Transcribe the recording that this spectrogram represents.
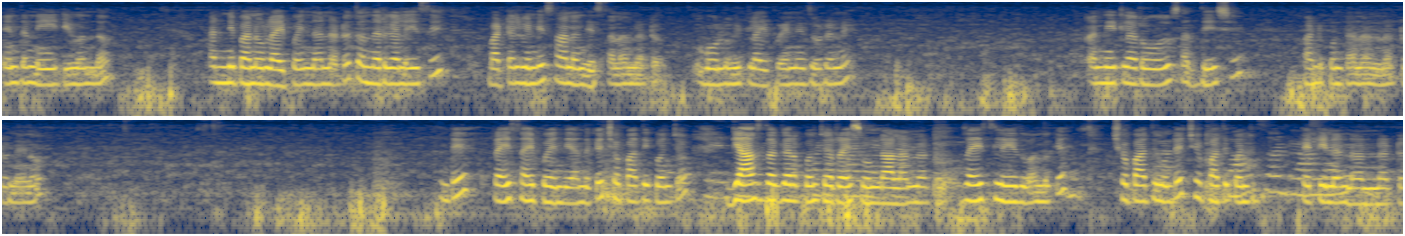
ఎంత నీట్గా ఉందో. అన్ని పనులు అయిపోయింది అన్నట్టు తొందరగా లేచి బట్టలు పిండి స్నానం చేస్తాను అన్నట్టు. బోళ్ళు ఇట్లా అయిపోయినాయి చూడండి. అన్ని ఇట్లా రోజు సర్దేసి పండుకుంటాను అన్నట్టు నేను. అంటే రైస్ అయిపోయింది. అందుకే చపాతీ కొంచెం గ్యాస్ దగ్గర కొంచెం రైస్ ఉండాలన్నట్టు. రైస్ లేదు అందుకే చపాతీ ఉంటే చపాతీ కొంచెం పెట్టినాను అన్నట్టు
